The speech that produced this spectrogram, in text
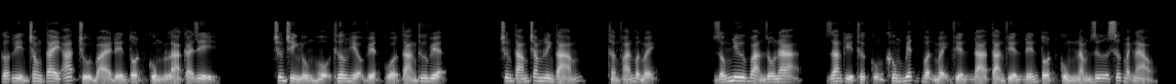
cơ lìn trong tay át chủ bài đến tột cùng là cái gì. Chương trình ủng hộ thương hiệu Việt của Tàng thư viện. Chương 808, thẩm phán vận mệnh. Giống như Vạn Zona, gian kỳ thực cũng không biết vận mệnh phiến đá tàn phiến đến tột cùng nắm giữ sức mạnh nào.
